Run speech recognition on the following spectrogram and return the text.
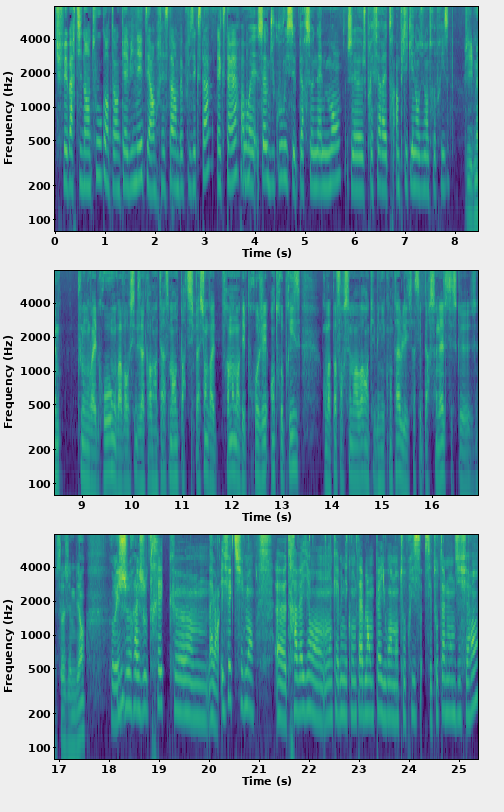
tu fais partie d'un tout. Quand tu es en cabinet, tu es un prestat un peu plus exta, extérieur. Pardon. Ouais, ça du coup, oui, c'est personnellement, je, je préfère être impliqué dans une entreprise. Puis même plus on va être gros, on va avoir aussi des accords d'intéressement, de participation, on va être vraiment dans des projets entreprises qu'on va pas forcément avoir en cabinet comptable. Et ça, c'est personnel, c'est ce que ça j'aime bien. Je rajouterais que, euh, alors effectivement, euh, travailler en, cabinet comptable en paye ou en entreprise, c'est totalement différent.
